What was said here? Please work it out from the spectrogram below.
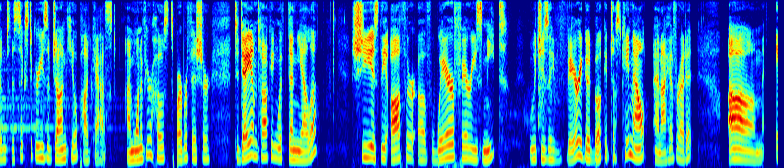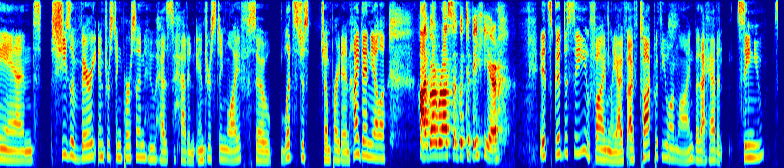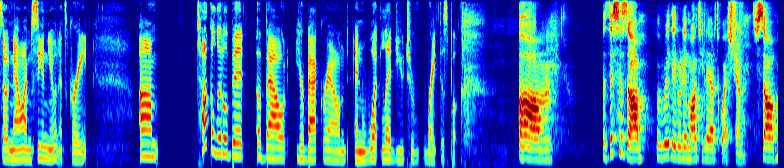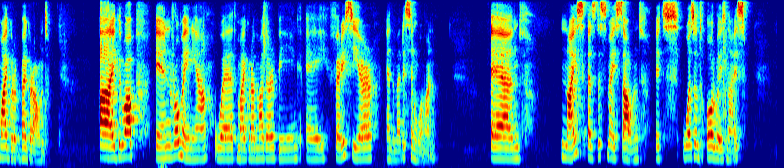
welcome to the Six Degrees of John Keel podcast. I'm one of your hosts, Barbara Fisher. Today I'm talking with Daniela. She is the author of Where Fairies Meet, which is a very good book. It just came out and I have read it. Um, and she's a very interesting person who has had an interesting life. So let's just jump right in. Hi, Daniela. Hi, Barbara. So good to be here. It's good to see you finally. I've I've talked with you online, but I haven't seen you. So now I'm seeing you, and it's great. Um, talk a little bit about your background and what led you to write this book. Um, this is a really, really multi-layered question. So my gr- background. I grew up in Romania with my grandmother being a fairy and a medicine woman. And nice as this may sound, it wasn't always nice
